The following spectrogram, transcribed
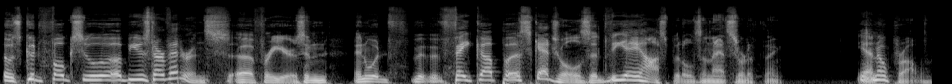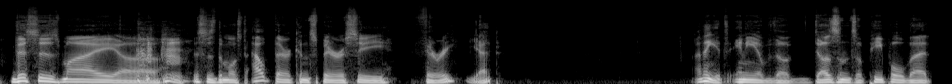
those good folks who abused our veterans uh, for years and and would f- fake up uh, schedules at VA hospitals and that sort of thing. Yeah, no problem. This is my uh, this is the most out there conspiracy theory yet. I think it's any of the dozens of people that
